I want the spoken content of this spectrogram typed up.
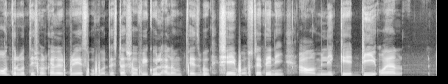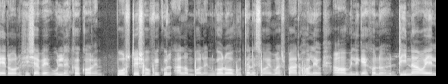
অন্তর্বর্তী সরকারের প্রেস উপদেষ্টা শফিকুল আলম ফেসবুক সেই পোস্টে তিনি আওয়ামী লীগকে ডি ওয়ান টেরর হিসেবে উল্লেখ করেন। পোস্টে শফিকুল আলম বলেন গণঅভ্যুত্থানের ছয় মাস পার হলেও আওয়ামী লীগ এখনও ডিনাওয়েল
